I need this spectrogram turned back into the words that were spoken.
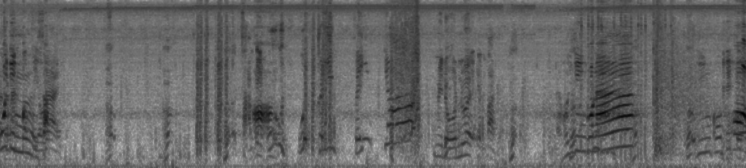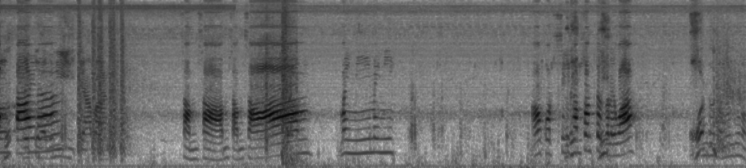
กูยิงมึงไอ้สัตว์สามอ๋เอ็อดอุ้ยอุ้ยเคยยิงเคยยิงยาไม่โดนด้วยไอ้ตัดเขายิงกูนะ ยิงกูพ่องตายนะไอ้ตัวนี่ยาบานสามสามสามสามไม่มีไม่มี เอากดสี่ทำส้นตึกอะไรวะคนอยู่ไหนอยู่ไหน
